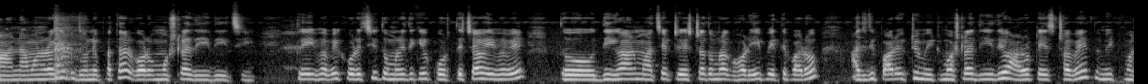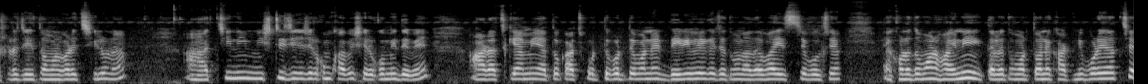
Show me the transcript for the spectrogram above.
আর নামানোর আগে একটু ধনে পাতা আর গরম মশলা দিয়ে দিয়েছি। তো এইভাবে করেছি, তোমরা যদি কেউ করতে চাও এইভাবে, তো দীঘার মাছের টেস্টটা তোমরা ঘরেই পেতে পারো। আর যদি পারো একটু মিট মশলা দিয়ে দিও, আরও টেস্ট হবে। তো মিট মশলাটা যেহেতু আমার ঘরে ছিল না, আর চিনি, মিষ্টি যে যেরকম খাবে সেরকমই দেবে। আর আজকে আমি এত কাজ করতে করতে মানে দেরি হয়ে গেছে, তোমার দাদাভাই এসছে, বলছে এখনও তোমার হয়নি, তাহলে তোমার তো অনেক খাটনি পড়ে যাচ্ছে।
